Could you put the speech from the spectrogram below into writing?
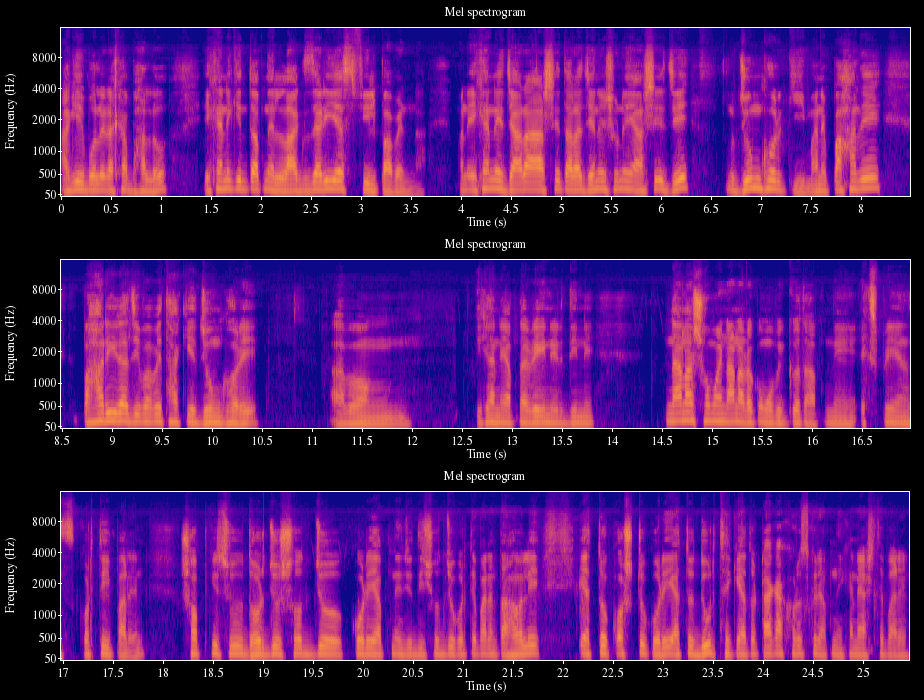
আগেই বলে রাখা ভালো, এখানে কিন্তু আপনি লাক্সারিয়াস ফিল পাবেন না। মানে এখানে যারা আসে, তারা জেনে শুনে আসে যে জুম ঘর কি? মানে পাহাড়ে, পাহাড়িরা যেভাবে থাকে জুম ঘরে এবং এখানে আপনার রেইনের দিনে নানা সময় নানা রকম অভিজ্ঞতা আপনি এক্সপিরিয়েন্স করতেই পারেন। সব কিছু ধৈর্য, সহ্য করে আপনি যদি সহ্য করতে পারেন, তাহলে এত কষ্ট করে, এত দূর থেকে এত টাকা খরচ করে আপনি এখানে আসতে পারেন।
